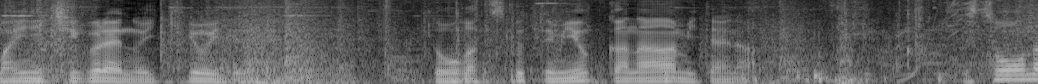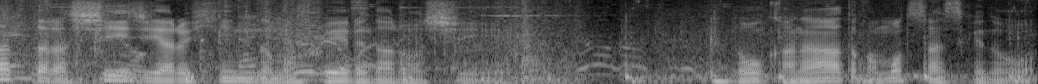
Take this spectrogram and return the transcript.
毎日ぐらいの勢いで動画作ってみよっかなみたいな。そうなったら CG やる頻度も増えるだろうしどうかなとか思ってたんですけど。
